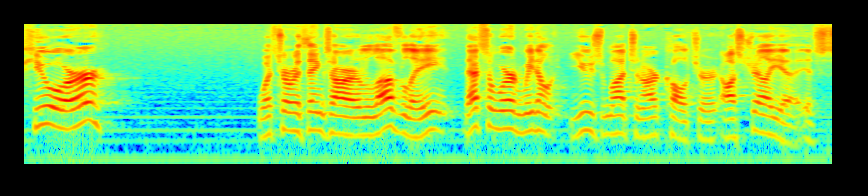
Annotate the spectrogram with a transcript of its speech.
pure, Whatsoever things are lovely, that's a word we don't use much in our culture. Australia, it's,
